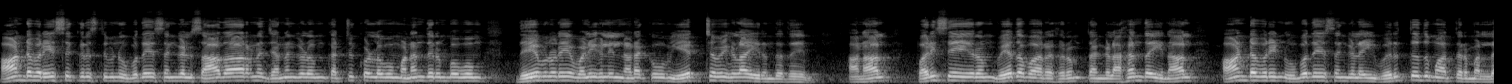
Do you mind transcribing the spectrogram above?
ஆண்டவர் இயேசு கிறிஸ்துவின் உபதேசங்கள் சாதாரண ஜனங்களும் கற்றுக்கொள்ளவும் மனந்திரும்பவும் தேவனுடைய வழிகளில் நடக்கவும் ஏற்றவைகளாய் இருந்தது. ஆனால் பரிசேயரும் வேதபாரகரும் தங்கள் அகந்தையினால் ஆண்டவரின் உபதேசங்களை வெறுத்தது மாத்திரமல்ல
